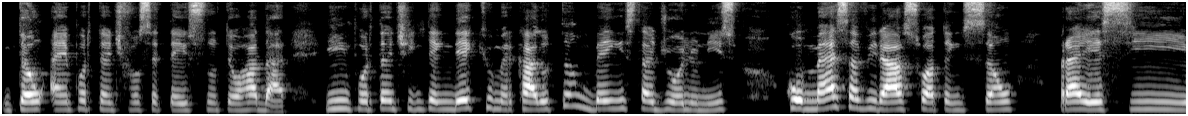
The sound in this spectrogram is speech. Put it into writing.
Então é importante você ter isso no teu radar. E é importante entender que o mercado também está de olho nisso, começa a virar a sua atenção para esse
